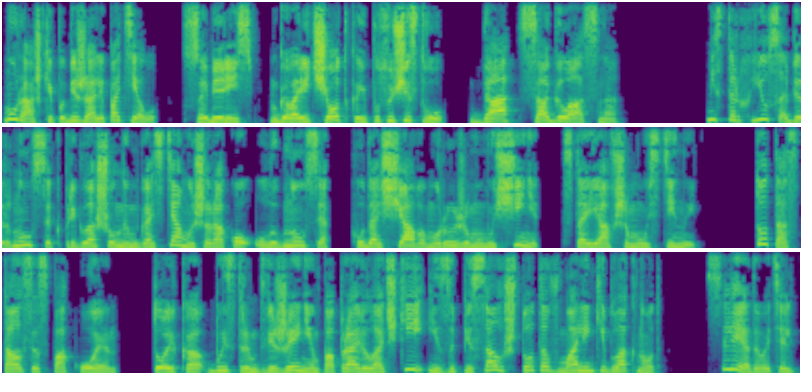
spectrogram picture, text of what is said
мурашки побежали по телу. «Соберись, говори четко и по существу. Да, согласна!» Мистер Хьюз обернулся к приглашенным гостям и широко улыбнулся худощавому рыжему мужчине, стоявшему у стены. Тот остался спокоен, Только быстрым движением поправил очки и записал что-то в маленький блокнот. Следователь,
